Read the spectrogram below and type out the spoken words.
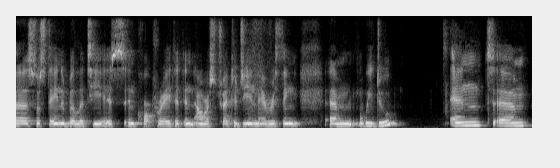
uh, sustainability is incorporated in our strategy and everything um, we do. And um,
